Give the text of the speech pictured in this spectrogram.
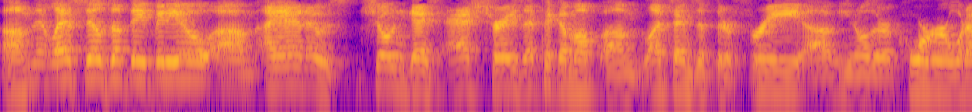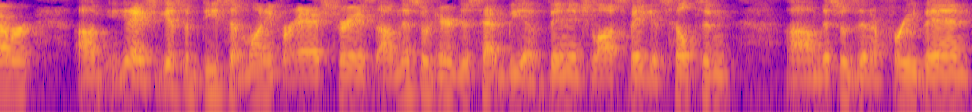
Um, that last sales update video um, I had, I was showing you guys ashtrays. I pick them up um, a lot of times if they're free, um, you know, they're a quarter or whatever. Um, you can actually get some decent money for ashtrays. Um, this one here just happened to be a vintage Las Vegas Hilton. this was in a free bin.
